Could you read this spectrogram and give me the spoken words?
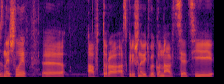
ми знайшли е, автора, а скоріше навіть виконавця цієї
